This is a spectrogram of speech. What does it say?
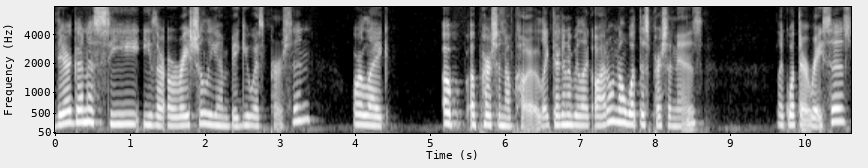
they're gonna see either a racially ambiguous person or like a, a person of color. Like they're gonna be like, oh, I don't know what this person is, like what their race is,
